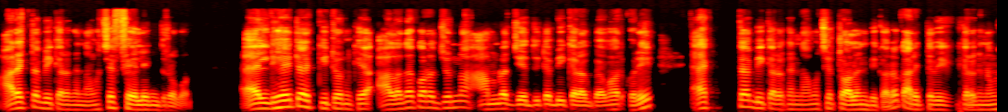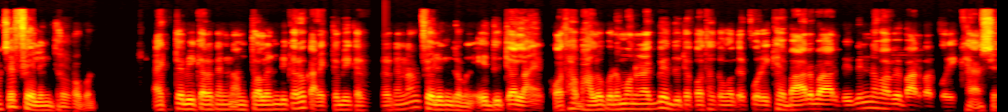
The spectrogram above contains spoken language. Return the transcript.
আরেকটা বিকারকের নাম হচ্ছে ফেলিং দ্রবণ। অ্যালডিহাইড আর কিটোনকে আলাদা করার জন্য আমরা যে দুইটা বিকারক ব্যবহার করি, একটা বিকারকের নাম হচ্ছে টলেন বিকারক, আরেকটা বিকারকের নাম হচ্ছে ফেলিং দ্রবণ। একটা বিকারকের নাম টলেন বিকারক, আরেকটা বিকারকের নাম ফেলিং দ্রবণ। এই দুইটা লাইন, কথা ভালো করে মনে রাখবে দুইটা কথা তোমাদের পরীক্ষায় বারবার বিভিন্ন ভাবে বারবার পরীক্ষায় আসে।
